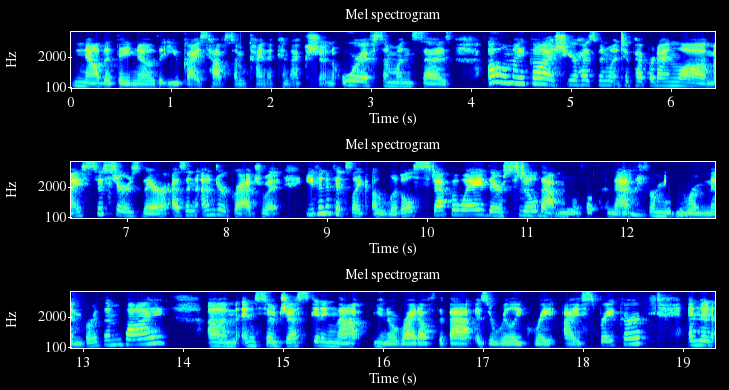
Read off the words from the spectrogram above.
now that they know that you guys have some kind of connection. Or if someone says, Oh my gosh, your husband went to Pepperdine Law, my sister's there as an undergraduate, even if it's like a little step away, there's still that mental connect for me to remember them by. Um, and so just getting that, you know, right off the bat is a really great icebreaker. And then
